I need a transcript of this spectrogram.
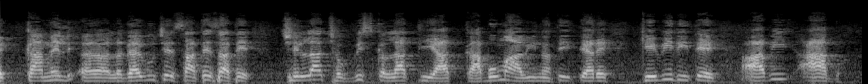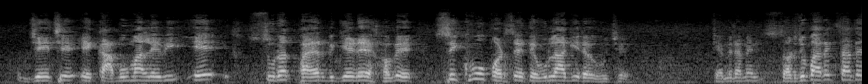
એક કામે લગાવ્યું છે. સાથે સાથે છેલ્લા છવ્વીસ કલાકથી આગ કાબુમાં આવી નથી. ત્યારે કેવી રીતે આવી આગ જે છે એ કાબુમાં લેવી એ સુરત ફાયર બ્રિગેડે હવે શીખવું પડશે તેવું લાગી રહ્યું છે. કેમેરામેન સરજુ પારેખ સાથે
